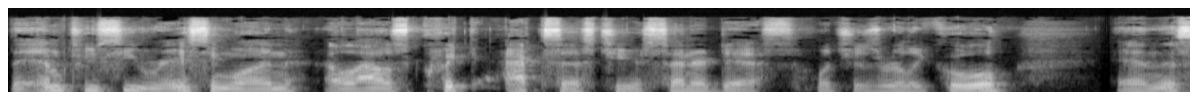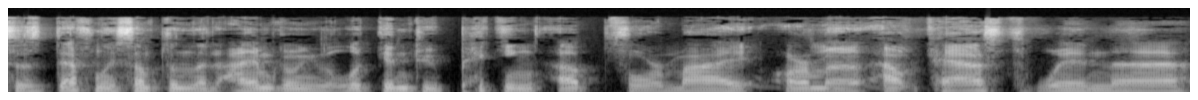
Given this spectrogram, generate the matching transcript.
The M2C Racing one allows quick access to your center diff, which is really cool. And this is definitely something that I'm going to look into picking up for my Arrma Outcast when uh,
